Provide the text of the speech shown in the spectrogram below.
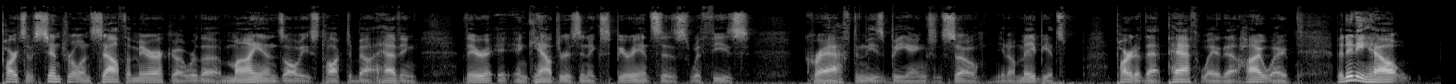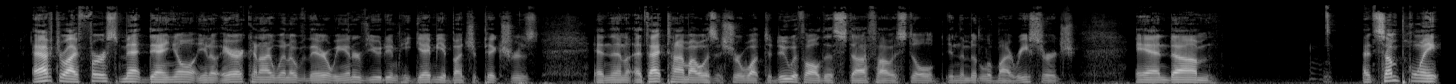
parts of Central and South America, where the Mayans always talked about having their encounters and experiences with these craft and these beings. And so, you know, maybe it's part of that pathway, that highway. But anyhow, after I first met Daniel, you know, Eric and I went over there. We interviewed him. He gave me a bunch of pictures. And then at that time, I wasn't sure what to do with all this stuff. I was still in the middle of my research. And um, at some point,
